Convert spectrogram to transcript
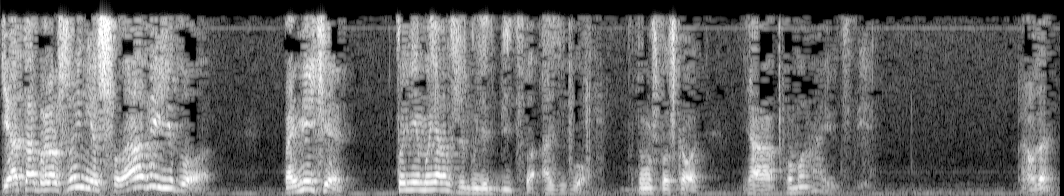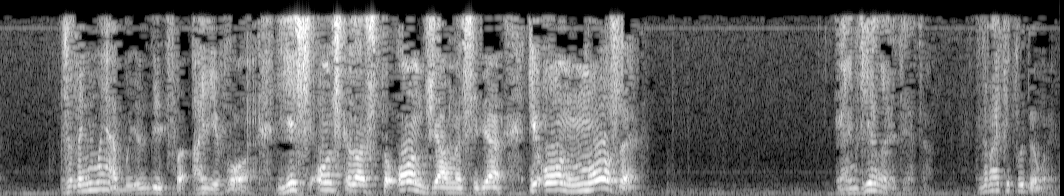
и отображение славы его, Поймите, то не моя уже будет битва, а его. Потому что он сказал, я помогаю тебе. Правда? Это не моя будет битва, а его. Если он сказал, что он взял на себя, и он может, и он делает это, давайте подумаем.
